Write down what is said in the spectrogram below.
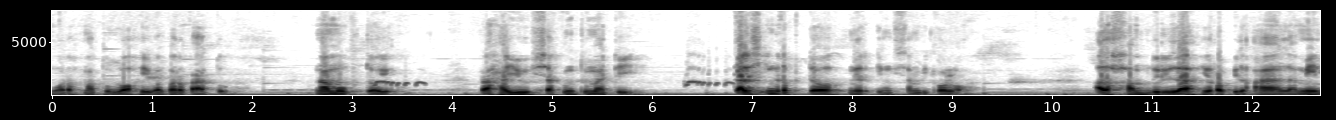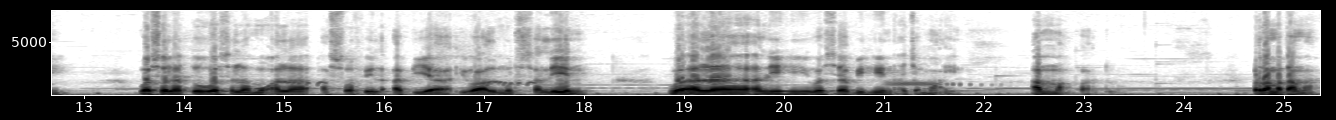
warahmatullahi wabarakatuh. Namo Buddhaya Rahayu Sagung Dumadi. Kalis ing rebdo nir ing sambikolo Alhamdulillahirabbil alamin. Wassalatu wassalamu ala asrafil abiya wal mursalin Wa ala alihi wasyabihin ajma'in. Amma ba'du. Pertama-tama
